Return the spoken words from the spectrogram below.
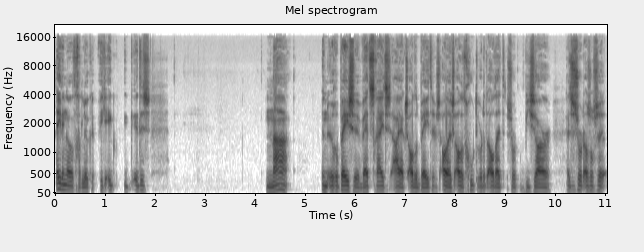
Ik denk dat het gaat lukken. Weet je, ik, ik, het is... Na een Europese wedstrijd is Ajax altijd beter. Is Ajax altijd goed. Wordt het altijd een soort bizar... Het is een soort alsof ze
